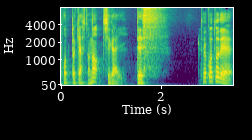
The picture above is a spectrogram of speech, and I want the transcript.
ポッドキャストの違いですということで、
